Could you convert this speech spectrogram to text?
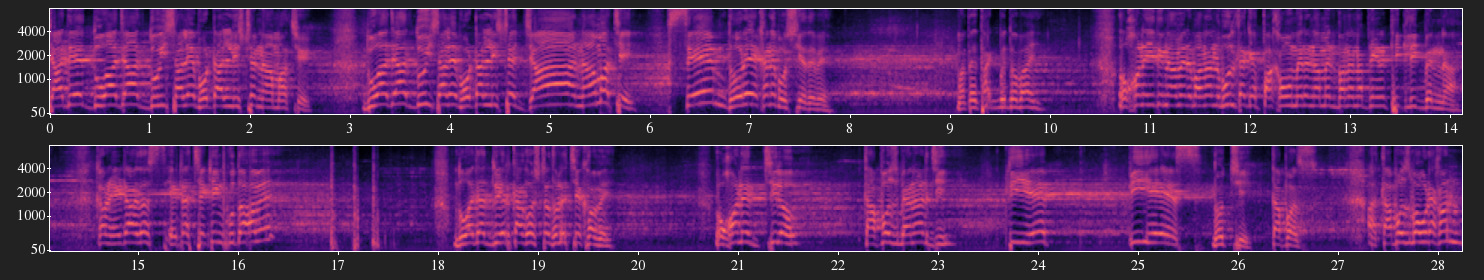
যাদের দু দুই সালে ভোটার লিস্টে নাম আছে। দু দুই সালে ভোটার লিস্টে যা নাম আছে সেম ধরে এখানে বসিয়ে দেবে। মাথায় থাকবে তো ভাই? ওখানে যদি নামের বানান ভুল থাকে পাকাও মেরে নামের বানান আপনি ঠিক লিখবেন না। কারণ এটা এটা চেকিং কোথা হবে? দু হাজার দুইয়ের কাগজটা ধরে চেক হবে। ওখানে ছিল Tapas Banerjee T A P S ধরছি। তাপস। আর তাপস বাবুর এখন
